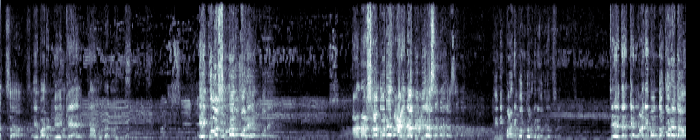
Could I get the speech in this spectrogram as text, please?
আচ্ছা এবার ডেকে তাবু গাড়তে দিছে। এগুলো শোনার পরে আনাসাগরের আয়না বিবি আছে না? তিনি পানি বন্ধ করে দিয়েছেন। যে এদেরকে পানি বন্ধ করে দাও,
